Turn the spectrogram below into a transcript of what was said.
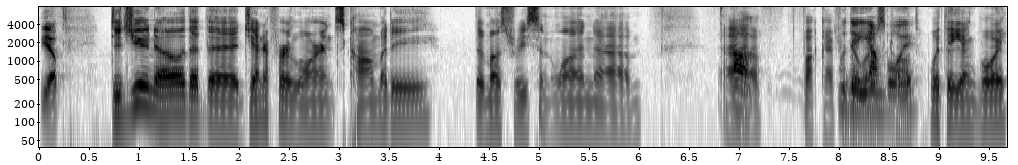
Yep. Did you know that the Jennifer Lawrence comedy, the most recent one, um, uh, fuck, I forget the what young it's boy? called. with the young boy,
